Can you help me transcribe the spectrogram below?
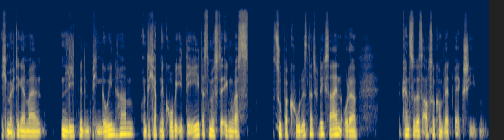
ich möchte gerne mal ein Lied mit dem Pinguin haben und ich habe eine grobe Idee, das müsste irgendwas super Cooles natürlich sein? Oder kannst du das auch so komplett wegschieben?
